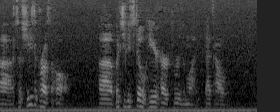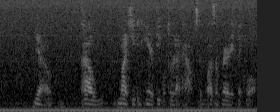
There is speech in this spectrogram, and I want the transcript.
Uh, so she's across the hall, uh, but you can still hear her through the mic. That's how, you know, how much you can hear people through that house. It wasn't very thick walls.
